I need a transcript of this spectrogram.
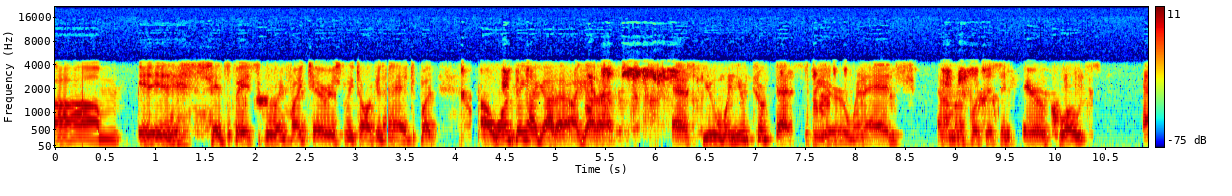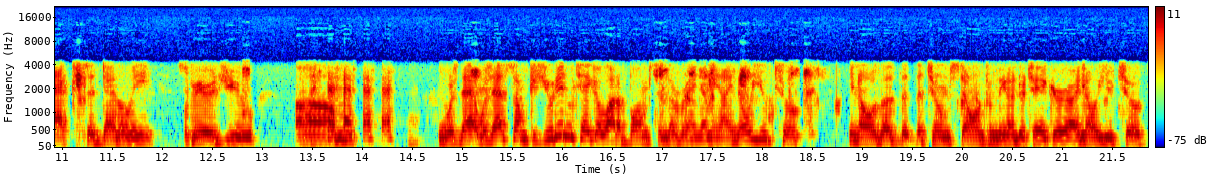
Um, it, it's it's basically like vicariously talking to Edge. But uh, one thing I gotta I gotta ask you when you took that spear, when Edge, and I'm to put this in air quotes, accidentally speared you. Um, was that was that something? Because you didn't take a lot of bumps in the ring. I mean, I know you took, you know, the, the the tombstone from the Undertaker. I know you took,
